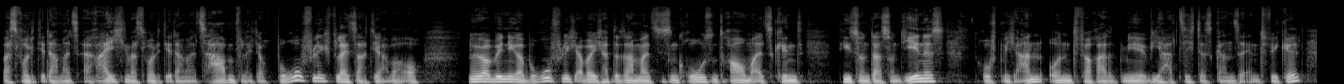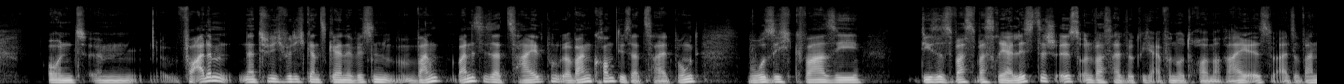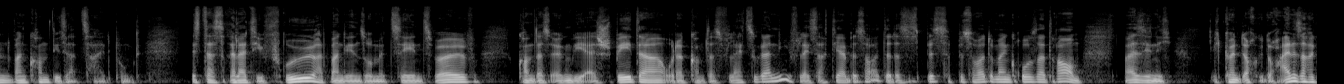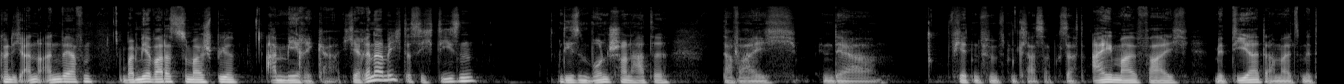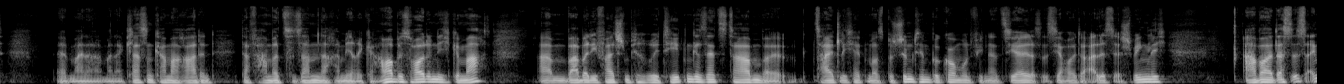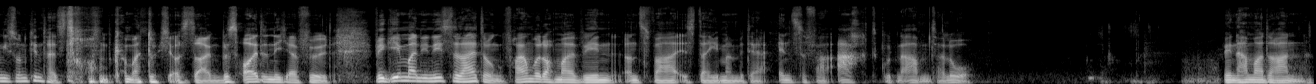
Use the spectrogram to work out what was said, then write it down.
Was wolltet ihr damals erreichen? Was wolltet ihr damals haben? Vielleicht auch beruflich. Vielleicht sagt ihr aber auch, naja, weniger beruflich, aber ich hatte damals diesen großen Traum als Kind, dies und das und jenes. Ruft mich an und verratet mir, wie hat sich das Ganze entwickelt. Und ähm, vor allem natürlich würde ich ganz gerne wissen, wann, wann ist dieser Zeitpunkt oder wann kommt dieser Zeitpunkt, wo sich quasi dieses, was, was realistisch ist und was halt wirklich einfach nur Träumerei ist, also wann, wann kommt dieser Zeitpunkt? Ist das relativ früh? Hat man den so mit 10, 12? Kommt das irgendwie erst später oder kommt das vielleicht sogar nie? Vielleicht sagt ihr ja bis heute, das ist bis, bis heute mein großer Traum. Weiß ich nicht. Ich könnte auch, doch eine Sache könnte ich an, anwerfen. Bei mir war das zum Beispiel Amerika. Ich erinnere mich, dass ich diesen, diesen Wunsch schon hatte. Da war ich in der vierten, fünften Klasse. Habe gesagt, einmal fahre ich mit dir, damals mit äh, meiner, meiner Klassenkameradin, da fahren wir zusammen nach Amerika. Haben wir bis heute nicht gemacht, ähm, weil wir die falschen Prioritäten gesetzt haben, weil zeitlich hätten wir es bestimmt hinbekommen und finanziell, das ist ja heute alles erschwinglich. Aber das ist eigentlich so ein Kindheitstraum, kann man durchaus sagen. Bis heute nicht erfüllt. Wir gehen mal in die nächste Leitung. Fragen wir doch mal wen. Und zwar ist da jemand mit der Endziffer 8. Guten Abend, hallo. Wen haben wir dran?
